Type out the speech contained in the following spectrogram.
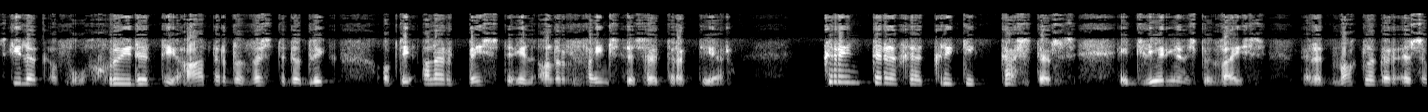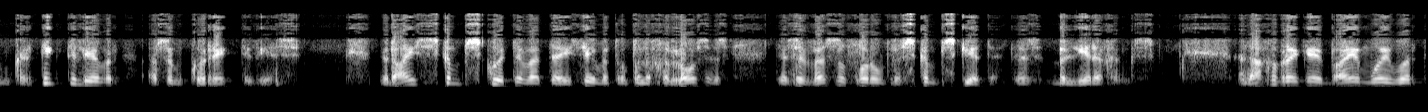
skielik 'n volgroeide teaterbewuste publiek op die allerbeste en allerfynste sou trakteer. Krenterige kritiekasters het weer eens bewys dat dit makliker is om kritiek te lewer as om korrek te wees. Nou daai skimpskote wat hy sê wat op hulle gelos is, dis 'n wisselvorm vir skimpskete. Dis beledigings. En dan gebruik hy baie mooi woord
